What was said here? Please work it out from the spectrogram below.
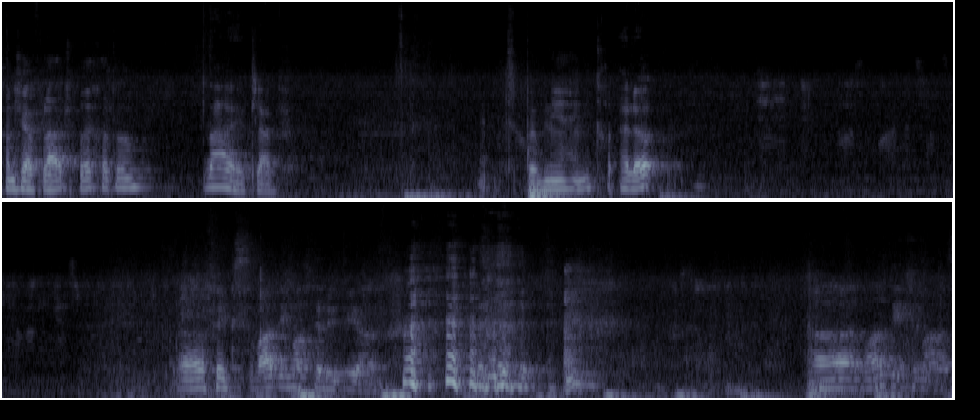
Kannst du auf Lautsprecher tun? Nein, ich glaube. Jetzt bei mir hängt gerade. Hallo? Äh, fix. Warte, ich mache dir die Tür auf. äh, warte, ich komme aus.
